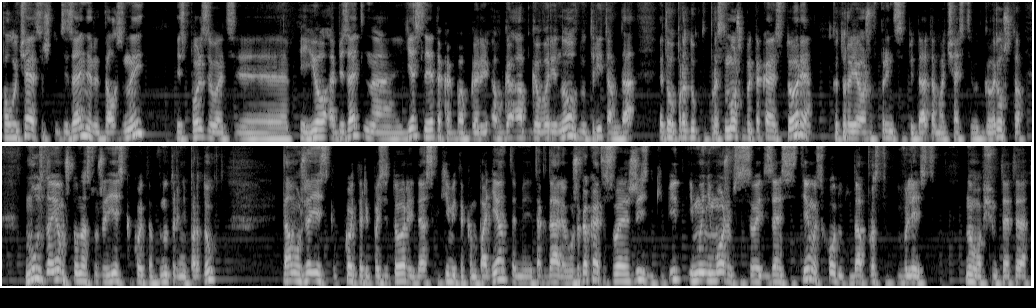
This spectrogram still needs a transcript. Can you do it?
получается, что дизайнеры должны использовать э, ее обязательно, если это как бы обговорено внутри там, да, этого продукта. Просто может быть такая история, которую я уже, в принципе, да, там отчасти вот говорил, что мы узнаем, что у нас уже есть какой-то внутренний продукт, там уже есть какой-то репозиторий, да, с какими-то компонентами и так далее. Уже какая-то своя жизнь кипит, и мы не можем со своей дизайн-системой сходу туда просто влезть. Ну, в общем-то, это,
